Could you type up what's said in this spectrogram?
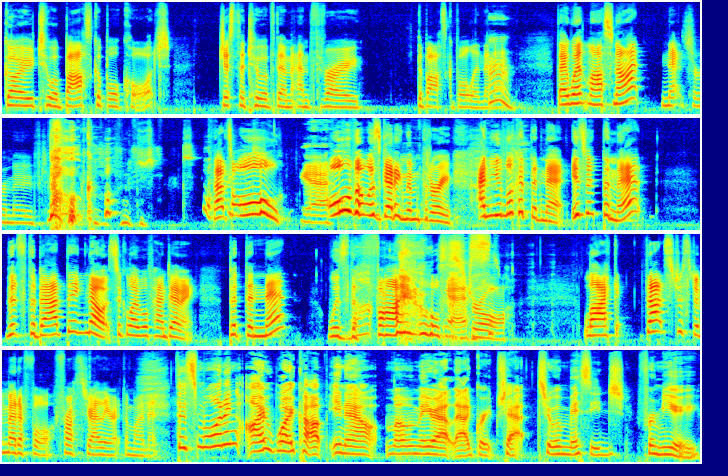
go to a basketball court, just the two of them, and throw the basketball in the net. Mm. They went last night, nets removed. Oh, God. That's all. Yeah. All that was getting them through. And you look at the net. Is it the net that's the bad thing? No, it's a global pandemic. But the net was the final Yes. straw. Like, that's just a metaphor for Australia at the moment. This morning, I woke up in our Mamamia Out Loud group chat to a message from you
